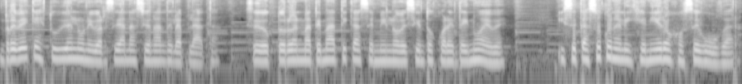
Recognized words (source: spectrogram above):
Rebeca estudió en la Universidad Nacional de La Plata. Se doctoró en matemáticas en 1949 y se casó con el ingeniero José Guber.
